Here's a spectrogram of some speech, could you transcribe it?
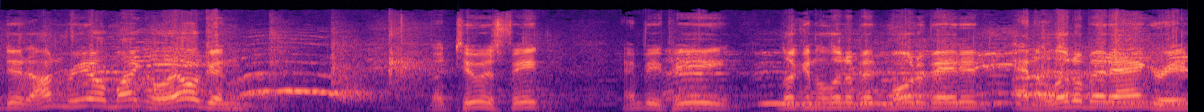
did unreal Michael Elgin. But to his feet, MVP looking a little bit motivated and a little bit angry.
